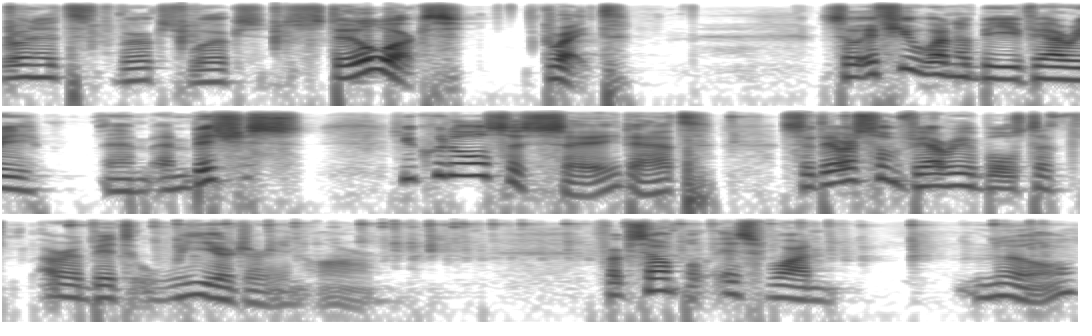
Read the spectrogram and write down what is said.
Run it, works, works, still works. Great. So if you want to be very um, ambitious, you could also say that, so there are some variables that are a bit weirder in R. For example, is one null,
